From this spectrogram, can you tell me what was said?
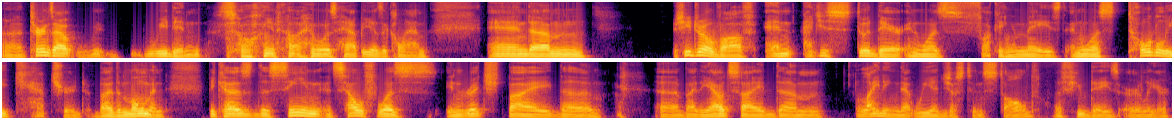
Uh, turns out we, we, didn't. So, you know, I was happy as a clam. And um, she drove off, and I just stood there and was fucking amazed and was totally captured by the moment because the scene itself was enriched by the uh, by the outside um, lighting that we had just installed a few days earlier.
